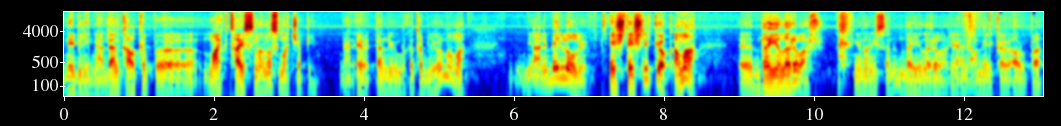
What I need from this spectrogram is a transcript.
ne bileyim ya ben kalkıp e, Mike Tyson'a nasıl maç yapayım? Yani evet ben de yumruk atabiliyorum ama yani belli oluyor. Eşleşlik yok ama e, dayıları var. Yunanistan'ın dayıları var. Yani Amerika ve Avrupa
